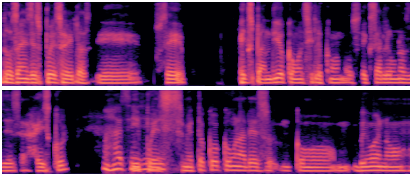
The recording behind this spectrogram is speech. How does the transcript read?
dos años después eh, se expandió, como decirlo, con los exalumnos de esa high school. y pues me tocó con una de esos, con, bueno,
